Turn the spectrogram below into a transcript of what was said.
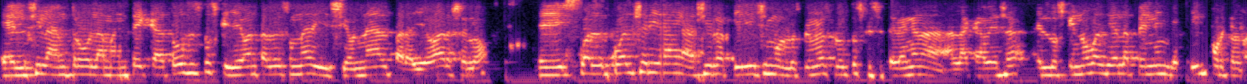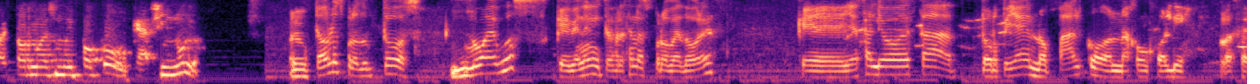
el cilantro, la manteca, todos estos que llevan tal vez un adicional para llevárselo. Eh, ¿cuál, ¿Cuál sería así rapidísimo los primeros productos que se te vengan a, la cabeza en los que no valdría la pena invertir porque el retorno es muy poco o casi nulo? todos los productos nuevos que vienen y te ofrecen los proveedores, que ya salió esta tortilla de nopal con ajonjolí, no sé,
